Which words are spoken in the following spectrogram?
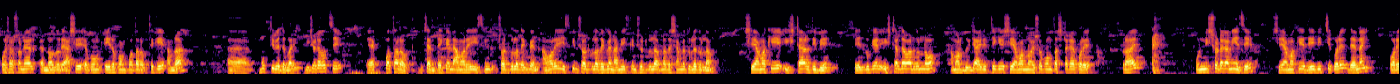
প্রশাসনের নজরে আসে এবং এই রকম প্রতারক থেকে আমরা মুক্তি পেতে পারি। বিষয়টা হচ্ছে, এক প্রতারক, বুঝছেন? দেখেন আমার এই স্ক্রিনশটগুলো দেখবেন? আমার এই স্ক্রিনশটগুলো দেখবেন? আমি স্ক্রিনশটগুলো আপনাদের সামনে তুলে ধরলাম। সে আমাকে স্টার দিবে। ফেসবুকের স্টার দেওয়ার জন্য আমার দুইটা আইডির থেকে সে আমার নয়শো পঞ্চাশ টাকা করে প্রায় উনিশশো টাকা নিয়েছে। সে আমাকে দিয়ে দিচ্ছে করে, দেয় নাই। পরে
